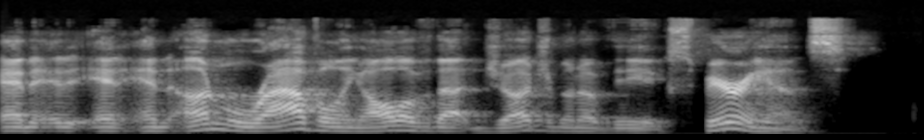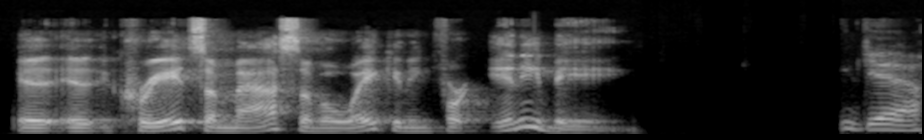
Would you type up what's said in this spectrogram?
and, and and unraveling all of that judgment of the experience it, it creates a massive awakening for any being. Yeah.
